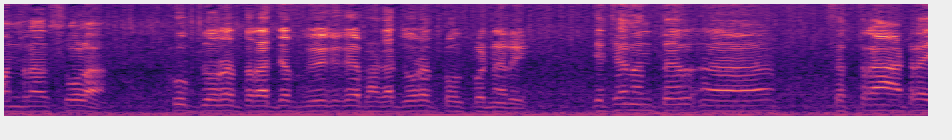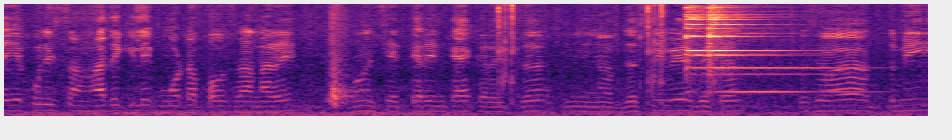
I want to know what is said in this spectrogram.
पंधरा सोळा खूप जोरात राज्यात वेगवेगळ्या भागात जोरात पाऊस पडणार आहे. त्याच्यानंतर सतरा अठरा एकोणीस हा देखील एक मोठा पाऊस राहणार आहे. म्हणून शेतकऱ्यांनी काय करायचं? जशी वेळ भेटेल तसं तुम्ही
